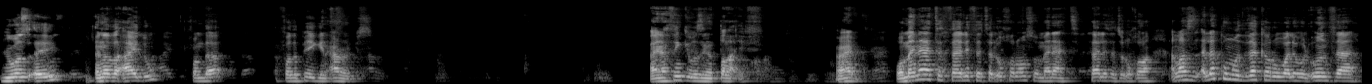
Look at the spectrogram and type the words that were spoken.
He was a another idol from the for the pagan Arabs. And I think it was in Ta'if. Right? ومناة الثالثة الأخرى also مناة الثالثة الأخرى Allah says ألكم الذكر وله الأنثى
